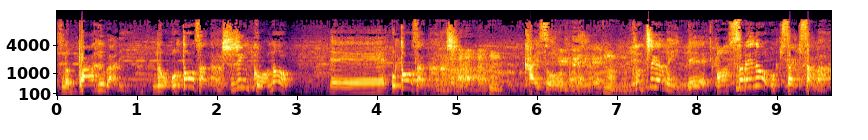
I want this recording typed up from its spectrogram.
そのバーフバリのお父さんの主人公の、えーお父さんの話、ん。回想のね、うんうんそっちがメインであそれのお妃様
